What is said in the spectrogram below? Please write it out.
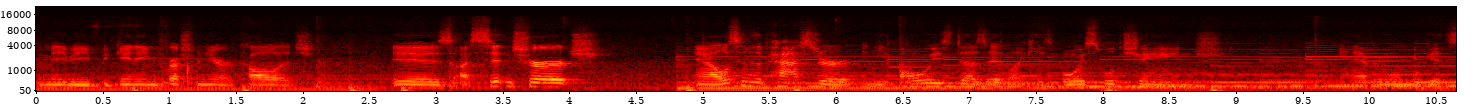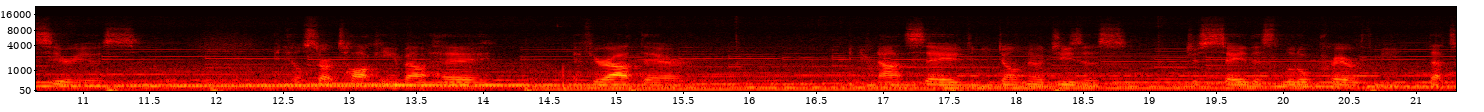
maybe beginning freshman year of college is I sit in church and I listen to the pastor, and he always does it like his voice will change and everyone will get serious. And he'll start talking about, hey, if you're out there and you're not saved and you don't know Jesus, just say this little prayer with me. That's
